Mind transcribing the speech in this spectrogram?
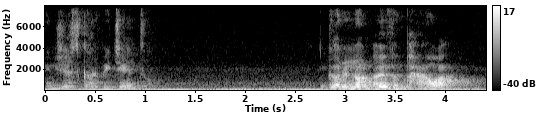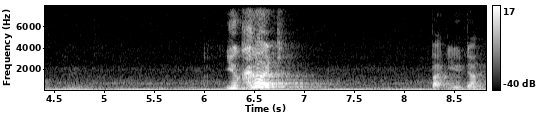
And you just got to be gentle. You've got to not overpower. You could, but you don't.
